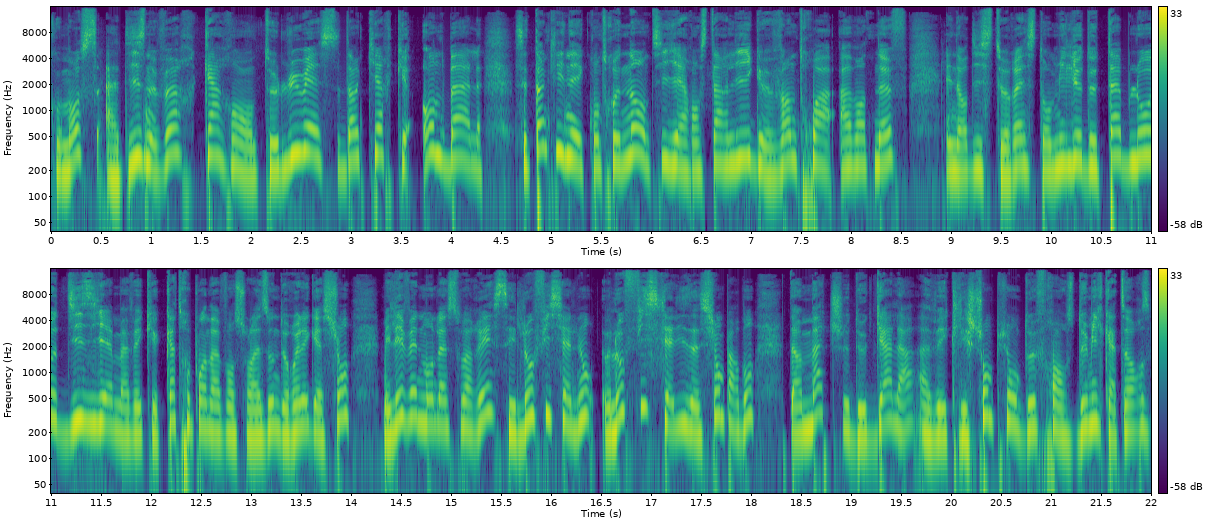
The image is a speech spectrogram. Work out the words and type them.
commence à 19h40. L'US Dunkerque Handball s'est incliné contre Nantes hier en Star League 23 à 29. Les nordistes restent en milieu de tableau, dixième avec 4 points d'avance sur la zone de relégation. Mais l'événement de la soirée, c'est l'officialisation pardon, d'un match de gala avec les champions de France 2014.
